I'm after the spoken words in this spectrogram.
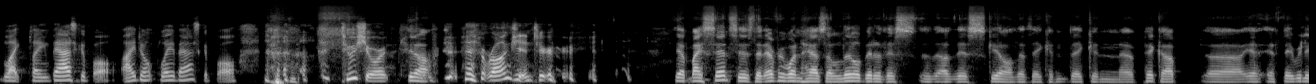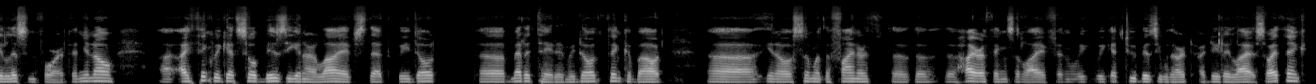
like playing basketball? I don't play basketball. Too short. You know, wrong gender. yeah, my sense is that everyone has a little bit of this of this skill that they can they can uh, pick up uh, if they really listen for it. And you know, I think we get so busy in our lives that we don't uh, meditate and we don't think about uh, you know some of the finer the, the, the, higher things in life and we, we get too busy with our, our daily lives. So i think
